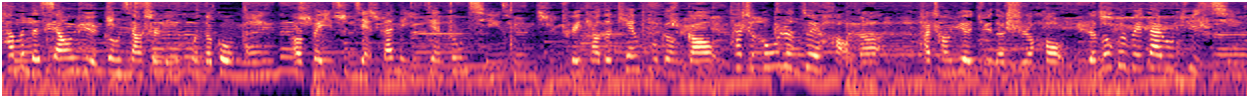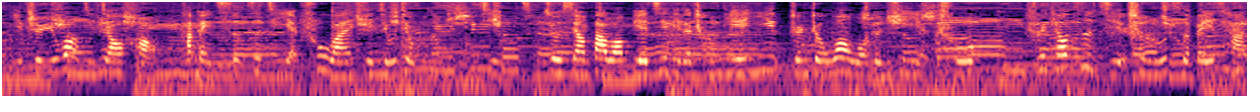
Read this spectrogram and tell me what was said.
他们的相遇更像是灵魂的共鸣，而非一次简单的一见钟情。垂条的天赋更高，他是公认最好的。他唱越剧的时候，人们会被带入剧情，以至于忘记叫好。他每次自己演出完，也久久不能平静，就像《霸王别姬》里的程蝶衣，真正忘我的去演出。垂条自己是如此悲惨。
